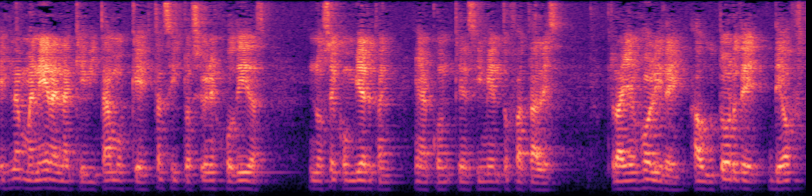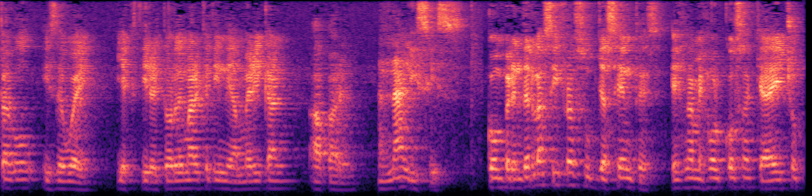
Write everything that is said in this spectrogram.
es la manera en la que evitamos que estas situaciones jodidas no se conviertan en acontecimientos fatales. Ryan Holiday, autor de The Obstacle is the Way y exdirector de marketing de American Apparel. Análisis. Comprender las cifras subyacentes es la mejor cosa que ha hecho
